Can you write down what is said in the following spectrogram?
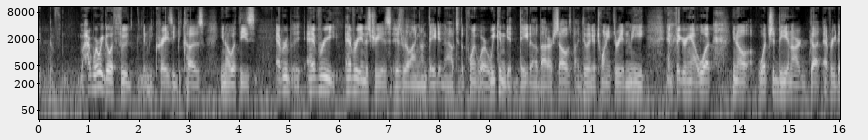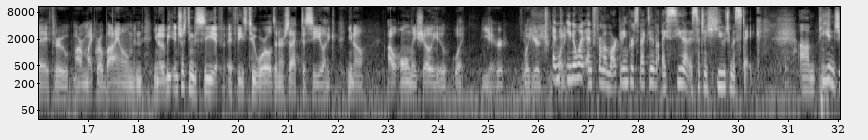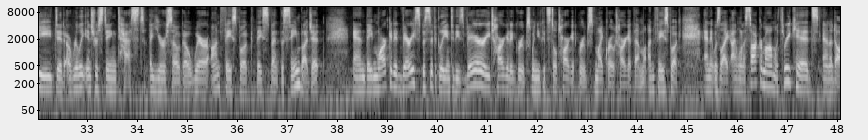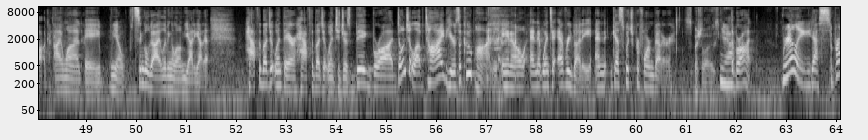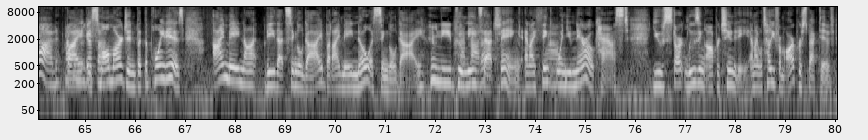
where we go with food is going to be crazy because, you know, with these every every every industry is is relying on data now to the point where we can get data about ourselves by doing a 23andme and figuring out what you know what should be in our gut every day through our microbiome. And you know it'd be interesting to see if if these two worlds intersect to see like you know I'll only show you what you're what you're and you know what? And from a marketing perspective I see that as such a huge mistake um, P&G did a really interesting test a year or so ago where on Facebook they spent the same budget and they marketed very specifically into these very targeted groups when you could still target groups, micro target them on Facebook. And it was like, I want a soccer mom with three kids and a dog. I want a you know single guy living alone, yada yada half the budget went there, half the budget went to just big, broad, don't you love Tide? Here's a coupon, you know, and it went to everybody. And guess which performed better? Specialized. Yeah. The broad. Really? Yes. The broad. By a small that. margin. But the point is, I may not be that single guy, but I may know a single guy who needs who that needs that thing. And I think Wow. when you narrowcast, you start losing opportunity. And I will tell you from our perspective,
